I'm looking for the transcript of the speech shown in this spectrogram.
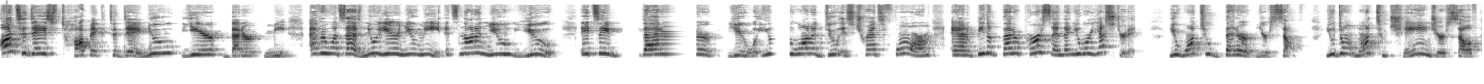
On today's topic today, new year, better me. Everyone says new year, new me. It's not a new you, it's a better you. What you want to do is transform and be the better person than you were yesterday. You want to better yourself. You don't want to change yourself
